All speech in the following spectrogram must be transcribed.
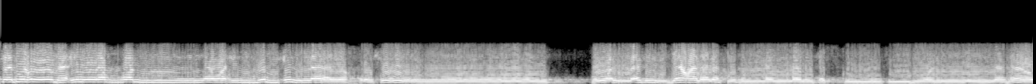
يتبعون إلا الظن وإن هم إلا يخرشون هو الذي جعل لكم الليل لتسكنوا فيه والنهار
